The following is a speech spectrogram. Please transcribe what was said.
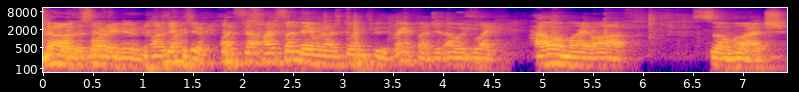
no, Or this afternoon. On, on, Su- on Sunday, when I was going through the grant budget, I was like, how am I off so much.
